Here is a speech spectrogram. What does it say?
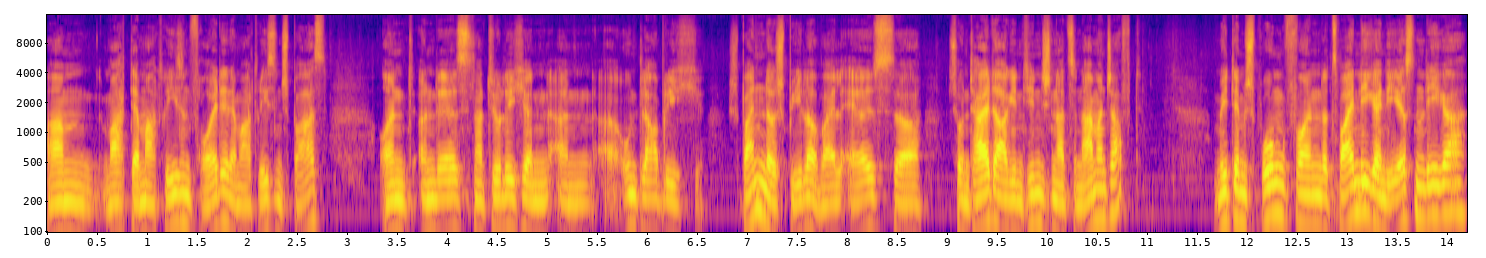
Ähm, macht, der macht Riesenfreude, der macht Riesenspaß. Und, und er ist natürlich ein, ein uh, unglaublich spannender Spieler, weil er ist uh, schon Teil der argentinischen Nationalmannschaft. Mit dem Sprung von der zweiten Liga in die ersten Liga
